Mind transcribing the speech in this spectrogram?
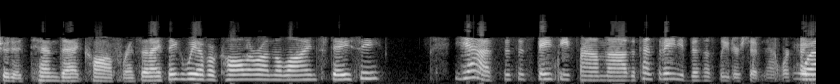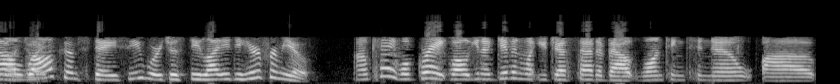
should attend that conference. And I think we have a caller on the line, Stacy. Yes, this is Stacy from uh, the Pennsylvania Business Leadership Network. How well, welcome, Stacy. We're just delighted to hear from you. Okay, well, great. Well, you know, given what you just said about wanting to know uh,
